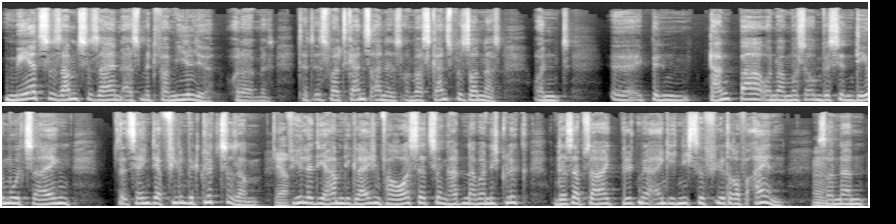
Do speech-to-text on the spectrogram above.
mehr zusammen zu sein als mit Familie. Oder mit, das ist was ganz anderes und was ganz Besonderes. Und äh, ich bin dankbar und man muss auch ein bisschen Demut zeigen. Das hängt ja viel mit Glück zusammen. Ja. Viele, die haben die gleichen Voraussetzungen, hatten aber nicht Glück. Und deshalb sage ich, bild mir eigentlich nicht so viel drauf ein, sondern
